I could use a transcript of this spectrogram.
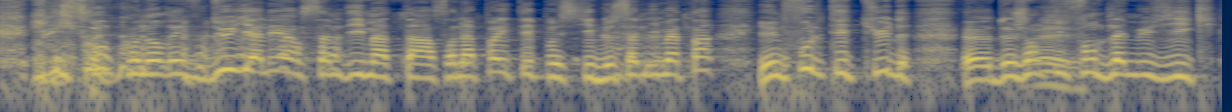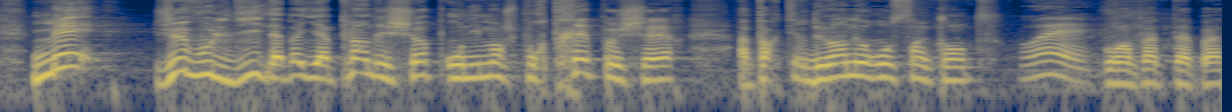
mais il se trouve qu'on aurait dû y aller un samedi matin. Ça n'a pas été possible. Le samedi matin, il y a une foultitude euh, de gens qui font de la musique. Mais, je vous le dis, là-bas, il y a plein d'échoppes. On y mange pour très peu cher, à partir de 1,50€ Ouais. pour un plat de tapas.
